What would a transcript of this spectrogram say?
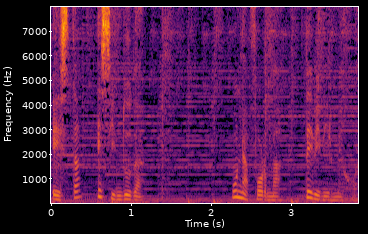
Esta es sin duda una forma de vivir mejor.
